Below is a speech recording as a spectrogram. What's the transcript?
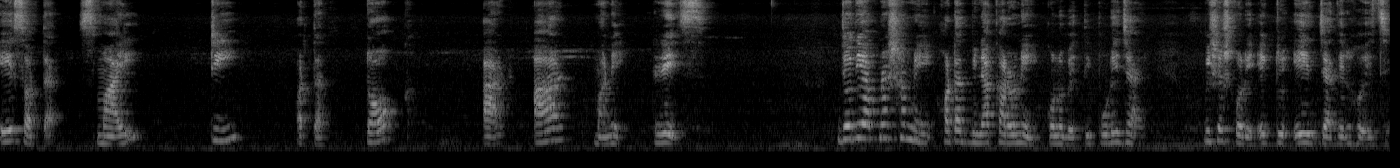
এস অর্থাৎ স্মাইল টি অর্থাৎ টক আর আর মানে রেস যদি আপনার সামনে হঠাৎ বিনা কারণে কোনো ব্যক্তি পড়ে যায়, বিশেষ করে একটু এজ যাদের হয়েছে,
